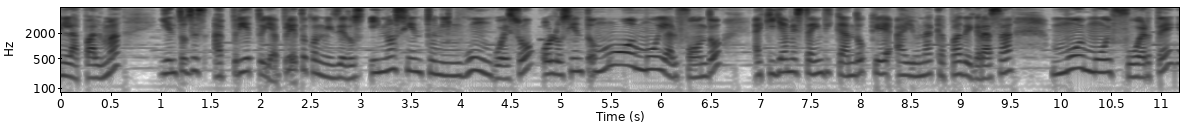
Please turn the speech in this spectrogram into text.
en la palma y entonces aprieto y aprieto con mis dedos y no siento ningún hueso o lo siento muy muy al fondo, aquí ya me está indicando que hay una capa de grasa muy muy fuerte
